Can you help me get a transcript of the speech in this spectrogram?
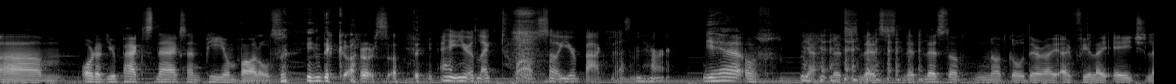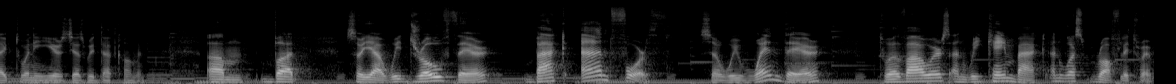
um, or that you pack snacks and pee on bottles in the car or something. And you're like 12, so your back doesn't hurt. Yeah, oh, yeah. Let's let's let, let's not not go there. I, I feel I aged like 20 years just with that comment. Um, but so yeah, we drove there back and forth. So we went there 12 hours and we came back and was roughly 12,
